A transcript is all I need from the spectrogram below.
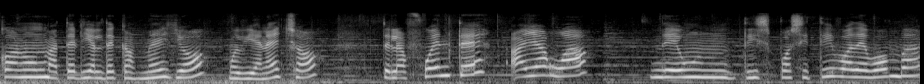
con un material de camello, muy bien hecho. De la fuente hay agua de un dispositivo de bomba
